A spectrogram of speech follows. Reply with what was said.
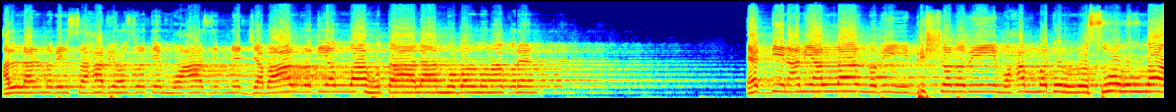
আল্লাহর নবীর হজরতে মুআজ ইবনে জাবাল তাআলা বর্ণনা করেন, একদিন আমি আল্লাহর নবী, বিশ্ব নবী মোহাম্মদুর রসুল্লাহ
